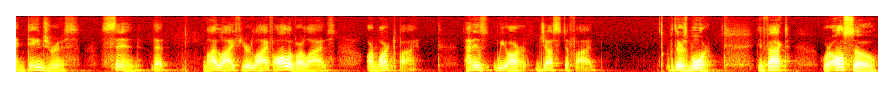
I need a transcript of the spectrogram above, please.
and dangerous sin that my life, your life, all of our lives are marked by. That is, we are justified. But there's more. In fact, we're also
